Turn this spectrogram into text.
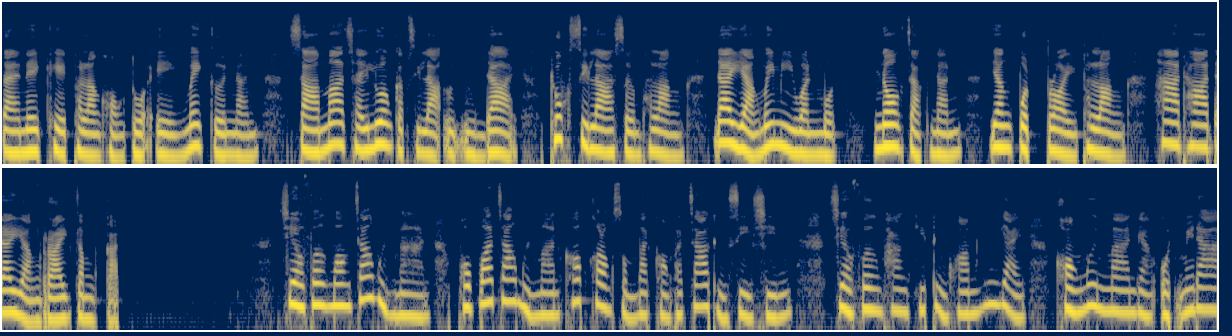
แต่ในเขตพลังของตัวเองไม่เกินนั้น สามารถใช้ร่วมกับศิลาอื่น ๆ ได้ ทุกศิลาเสริมพลังได้อย่างไม่มีวันหมด นอกจากนั้นยังปลดปล่อยพลังห้าธาตุได้อย่างไร้จำกัด เชียวเฟิงมองเจ้าหมื่นมารพบว่าเจ้าหมื่นมารครอบครองสมบัติของพระเจ้าถึงสี่ชิ้น เชียวเฟิงพังคิดถึงความยิ่งใหญ่ของหมื่นมารอย่างอดไม่ได้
